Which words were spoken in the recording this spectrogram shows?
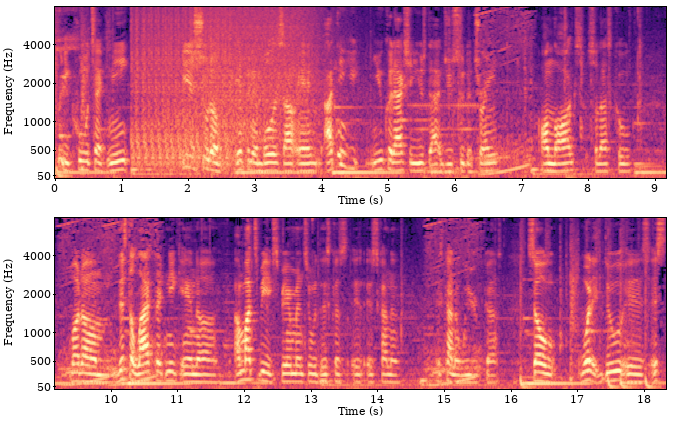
pretty cool technique. He just shoot up infinite bullets out, and I think you, you could actually use that jutsu to train on logs, so that's cool. But um, this is the last technique, and uh, I'm about to be experimenting with this because it, it's kind of it's kind of weird, guys. So what it do is it's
